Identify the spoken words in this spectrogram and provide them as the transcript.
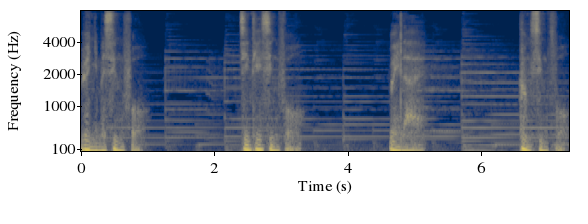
愿你们幸福，今天幸福，未来更幸福。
